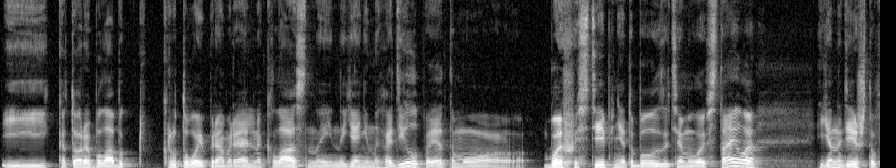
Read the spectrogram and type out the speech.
и которая была бы крутой, прям реально классной, но я не находил, поэтому в большей степени это было за тему лайфстайла. И я надеюсь, что в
